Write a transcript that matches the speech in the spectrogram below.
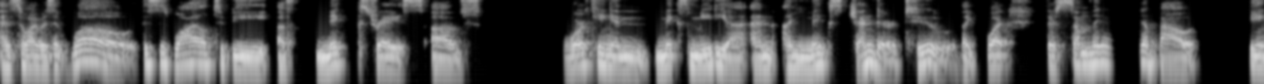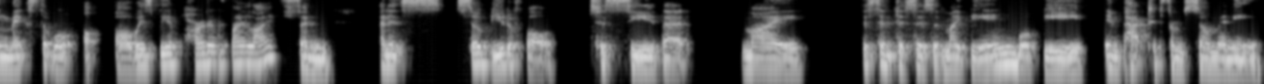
and so I was like, whoa, this is wild to be a mixed race of working in mixed media and I'm mixed gender too. Like what there's something about being mixed that will always be a part of my life and and it's so beautiful to see that my the synthesis of my being will be impacted from so many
